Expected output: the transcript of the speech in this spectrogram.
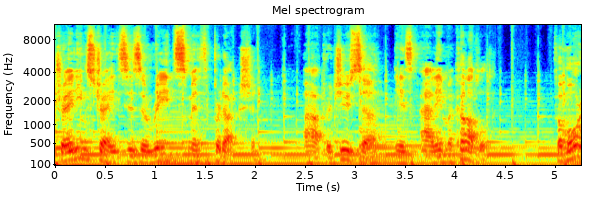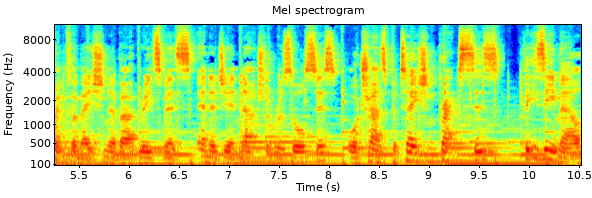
Trading Straits is a Reed Smith production. Our producer is Ali McCardell. For more information about Reed Smith's energy and natural resources or transportation practices, please email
